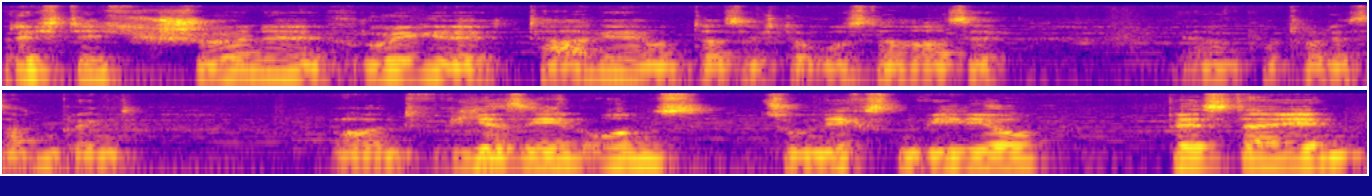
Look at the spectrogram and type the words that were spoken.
richtig schöne, ruhige Tage und dass euch der Osterhase ja, ein paar tolle Sachen bringt. Und wir sehen uns zum nächsten Video. Bis dahin,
